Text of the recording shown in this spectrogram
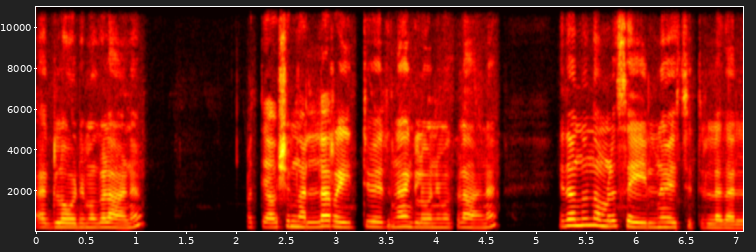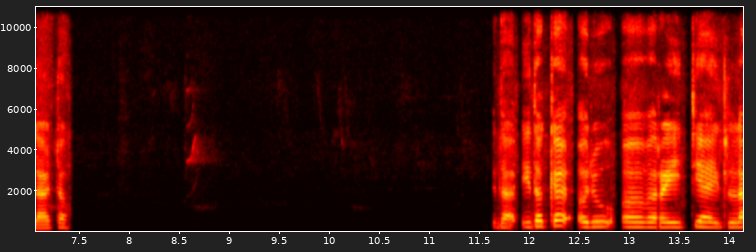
അഗ്ലോണിമുകളാണ്. അത്യാവശ്യം നല്ല റേറ്റ് വരുന്ന അഗ്ലോണിമുകളാണ്. ഇതൊന്നും നമ്മൾ സെയിലിന് വെച്ചിട്ടുള്ളതല്ല കേട്ടോ. ഇതാ ഇതൊക്കെ ഒരു വെറൈറ്റി ആയിട്ടുള്ള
